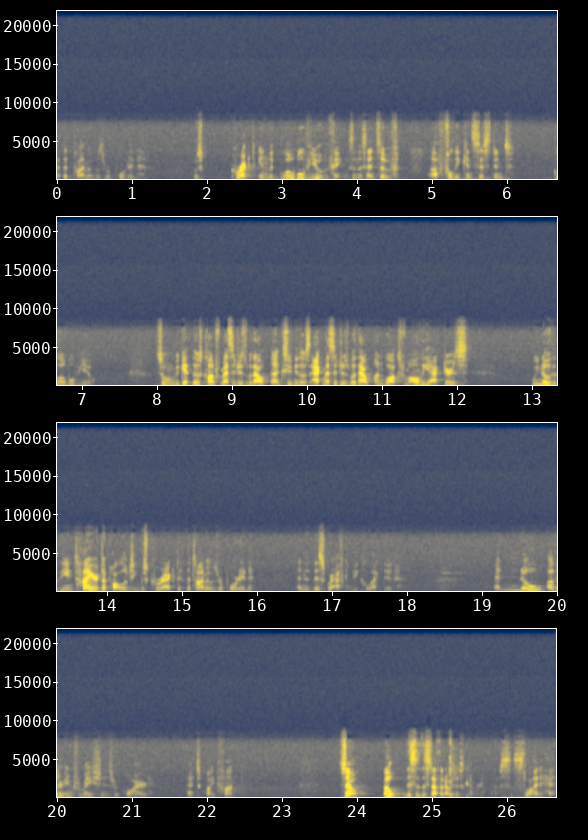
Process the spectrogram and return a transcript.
at the time it was reported, was correct in the global view of things, in the sense of a fully consistent global view. So when we get those conf messages without, uh, excuse me, those ACK messages without unblocks from all the actors, we know that the entire topology was correct at the time it was reported and that this graph can be. And no other information is required. That's quite fun. So, oh, this is the stuff that I was just covering. Slide ahead.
